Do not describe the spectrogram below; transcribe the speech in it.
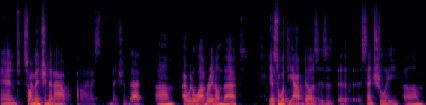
And so I mentioned an app, uh, and I mentioned that um, I would elaborate on that. Yeah, so what the app does is uh, essentially um,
